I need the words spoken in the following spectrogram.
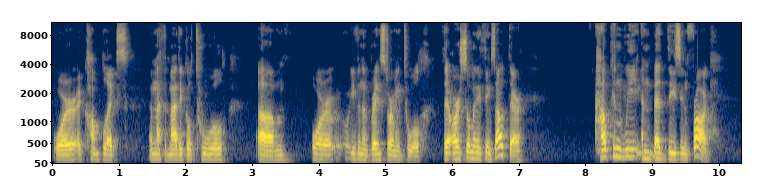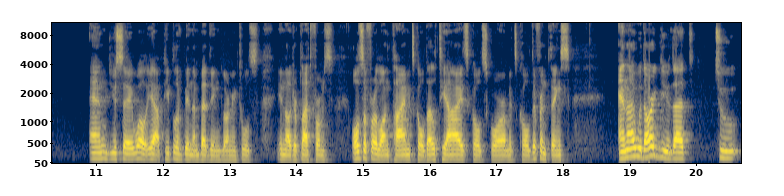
or a complex a mathematical tool um, or, or even a brainstorming tool. There are so many things out there. How can we embed these in Frog? And you say, well, yeah, people have been embedding learning tools in other platforms also for a long time. It's called LTI, it's called SCORM, it's called different things. And I would argue that to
